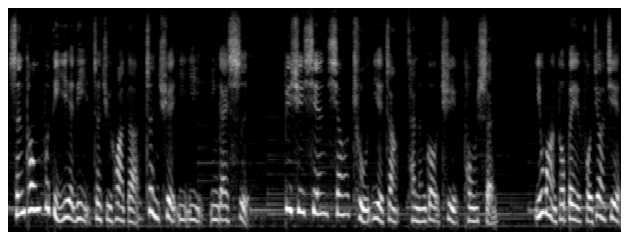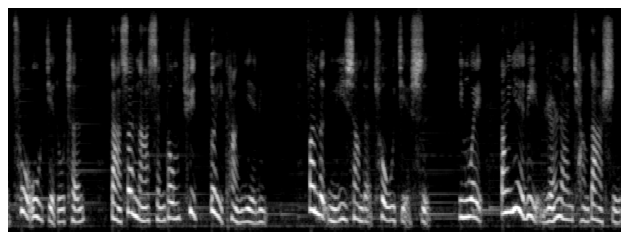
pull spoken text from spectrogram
神通不抵业力这句话的正确意义应该是，必须先消除业障，才能够去通神。以往都被佛教界错误解读成打算拿神通去对抗业力，犯了语义上的错误解释。因为当业力仍然强大时，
